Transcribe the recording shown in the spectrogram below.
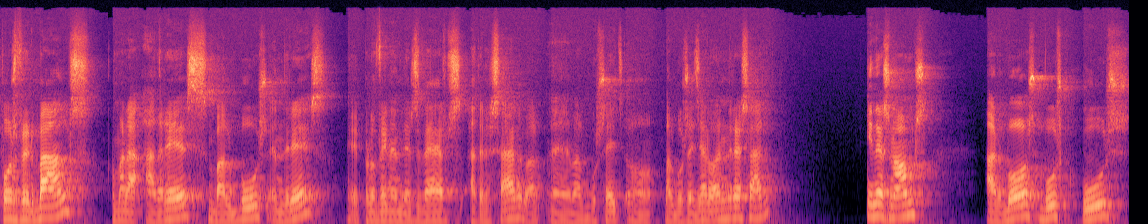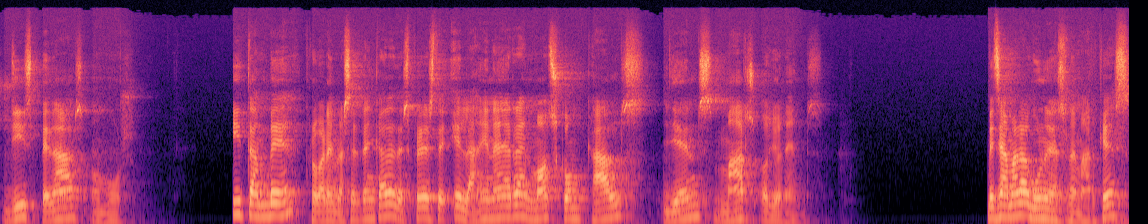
postverbals, com ara adreç, balbús, endreç, eh, provenen dels verbs adreçar, bal, eh, o, balbucejar o endreçar, i els noms arbós, busc, gust, gis, pedaç o mus. I també trobarem la set trencada després de L, N, R en mots com cals, llens, mars o llorenç. Vegem ara algunes remarques.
